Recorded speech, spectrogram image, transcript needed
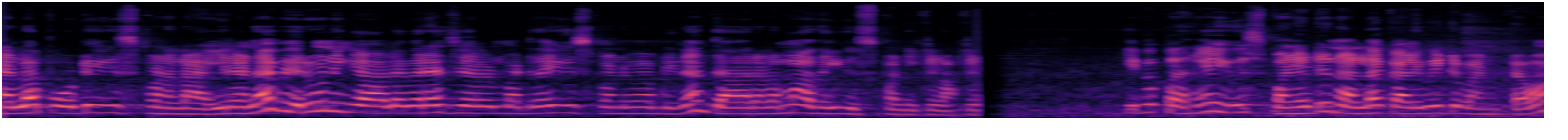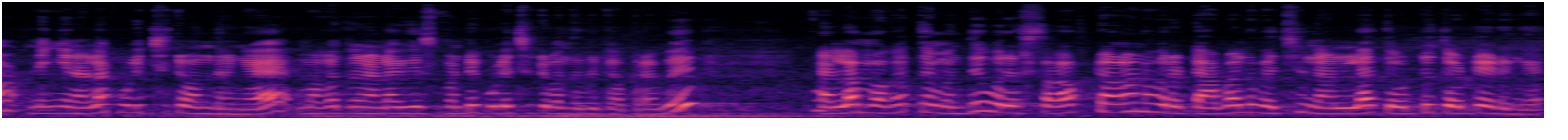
நல்லா போட்டு யூஸ் பண்ணலாம். இல்லைனா வெறும் நீங்கள் அலோவேரா ஜெல் மட்டும் தான் யூஸ் பண்ணுவேன் அப்படின்னா தாராளமாக அதை யூஸ் பண்ணிக்கலாம். இப்போ பாருங்கள் யூஸ் பண்ணிவிட்டு நல்லா கழுவிட்டு வந்துட்டோம். நீங்கள் நல்லா குளிச்சுட்டு வந்துடுங்க முகத்தை நல்லா யூஸ் பண்ணிட்டு குளிச்சுட்டு வந்ததுக்கு பிறகு நல்லா முகத்தை வந்து ஒரு சாஃப்டான ஒரு டவல் வச்சு நல்லா தொட்டு தொட்டு எடுங்க.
